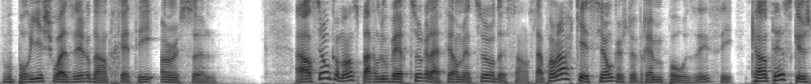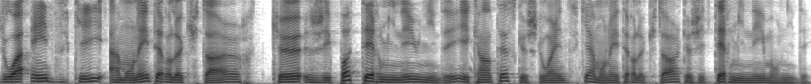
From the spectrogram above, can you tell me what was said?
vous pourriez choisir d'en traiter un seul. Alors si on commence par l'ouverture et la fermeture de sens, la première question que je devrais me poser, c'est quand est-ce que je dois indiquer à mon interlocuteur que j'ai pas terminé une idée et quand est-ce que je dois indiquer à mon interlocuteur que j'ai terminé mon idée?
